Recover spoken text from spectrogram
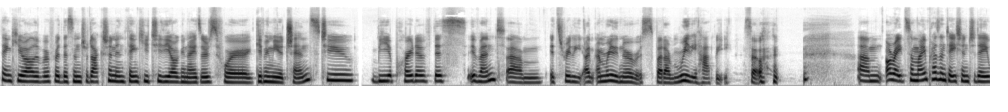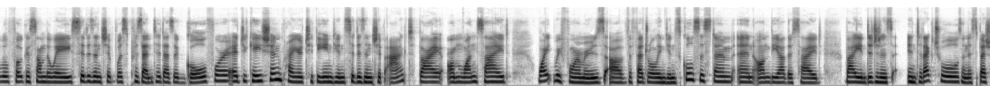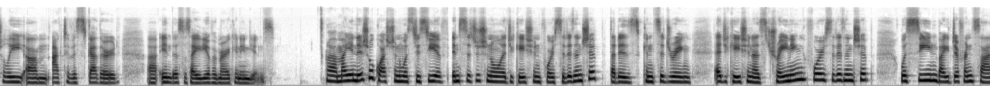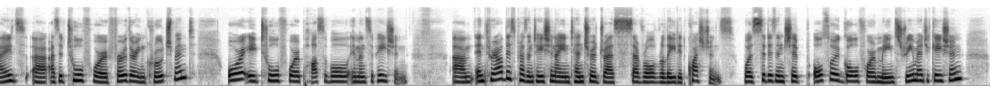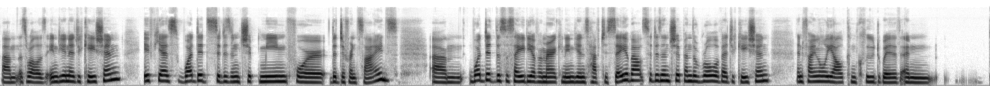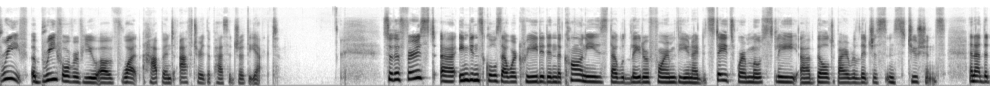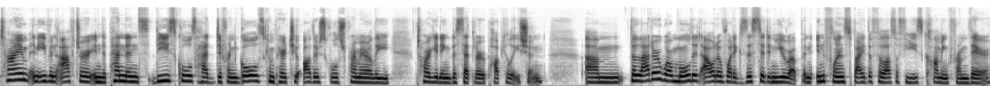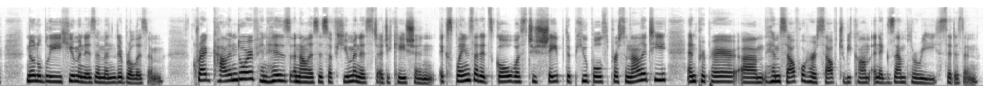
Thank you, Oliver, for this introduction, and thank you to the organizers for giving me a chance to be a part of this event. Um, it's really, I'm, I'm really nervous, but I'm really happy. So. Um, all right, so my presentation today will focus on the way citizenship was presented as a goal for education prior to the Indian Citizenship Act by, on one side, white reformers of the federal Indian school system, and on the other side, by indigenous intellectuals and especially um, activists gathered uh, in the Society of American Indians. Uh, my initial question was to see if institutional education for citizenship, that is, considering education as training for citizenship, was seen by different sides uh, as a tool for further encroachment or a tool for possible emancipation. Um, and throughout this presentation, I intend to address several related questions. Was citizenship also a goal for mainstream education, um, as well as Indian education? If yes, what did citizenship mean for the different sides? Um, what did the Society of American Indians have to say about citizenship and the role of education? And finally, I'll conclude with an brief a brief overview of what happened after the passage of the act. So the first uh, Indian schools that were created in the colonies that would later form the United States were mostly uh, built by religious institutions. And at the time, and even after independence, these schools had different goals compared to other schools primarily targeting the settler population. Um, the latter were molded out of what existed in Europe and influenced by the philosophies coming from there, notably humanism and liberalism. Craig Kallendorf, in his analysis of humanist education, explains that its goal was to shape the pupil's personality and prepare um, himself or herself to become an exemplary citizen.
